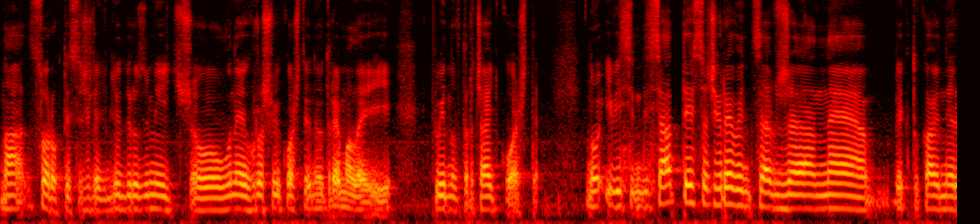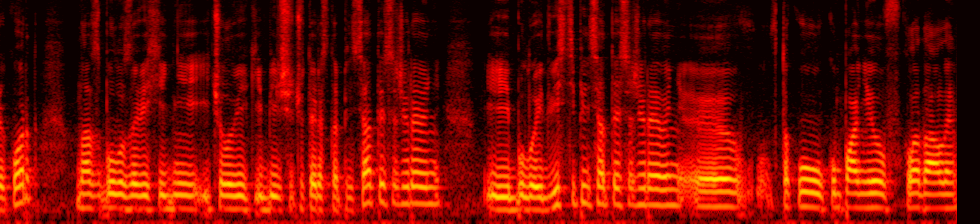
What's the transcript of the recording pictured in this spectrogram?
на 40 тисяч гривень. Люди розуміють, що вони грошові кошти не отримали і відповідно втрачають кошти. Ну і 80 тисяч гривень це вже не, як то кажуть, не рекорд. У нас було за вихідні і чоловік, і більше 450 тисяч гривень, і було і 250 тисяч гривень е, в таку компанію вкладали.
